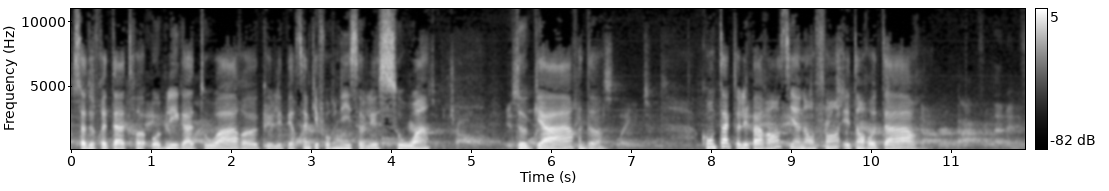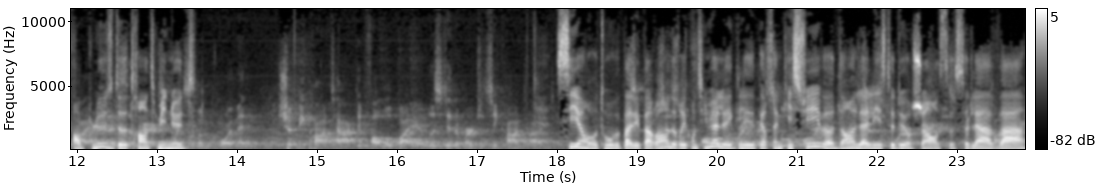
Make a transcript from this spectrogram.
ça devrait être obligatoire que les personnes qui fournissent les soins de garde contactent les parents si un enfant est en retard en plus de 30 minutes. Si on ne retrouve pas les parents, on devrait continuer avec les personnes qui suivent dans la liste d'urgence. Cela va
